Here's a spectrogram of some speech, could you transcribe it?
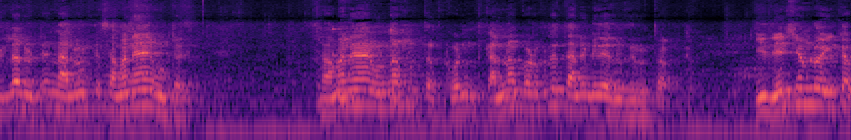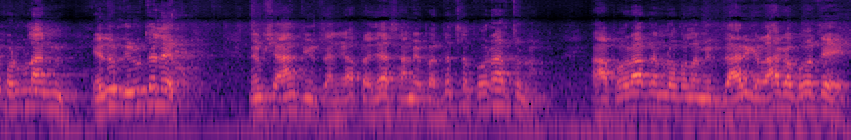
పిల్లలు ఉంటే నలుగురికి సమన్యాయం ఉంటుంది. సమన్యాయం ఉన్నప్పుడు కన్న కొడుకులే తండ్రి మీద ఎదురు తిరుగుతారు. ఈ దేశంలో ఇంకా కొడుకులు ఎదురు తిరుగుతలేరు. మేము శాంతియుతంగా ప్రజాస్వామ్య పద్ధతిలో పోరాడుతున్నాం. ఆ పోరాటం లోపల మీరు దారికి రాకపోతే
